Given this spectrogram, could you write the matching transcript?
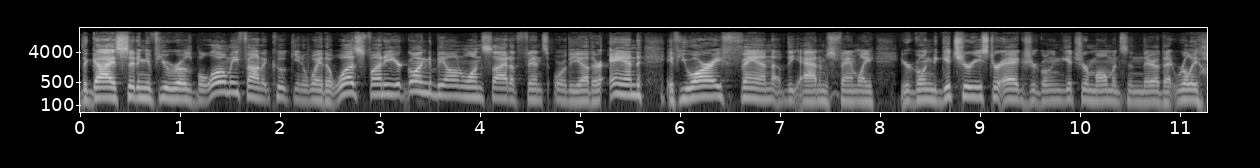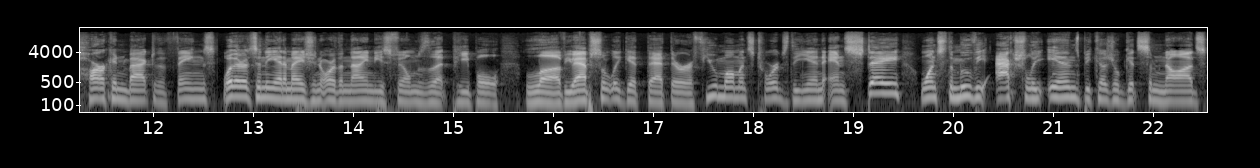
The guy sitting a few rows below me found it kooky in a way that was funny. You're going to be on one side of the fence or the other. And if you are a fan of the Addams family, you're going to get your Easter eggs. You're going to get your moments in there that really harken back to the things, whether it's in the animation or the 90s films that people love. You absolutely get that. There are a few moments towards the end, and stay once the movie actually ends because you'll get some nods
